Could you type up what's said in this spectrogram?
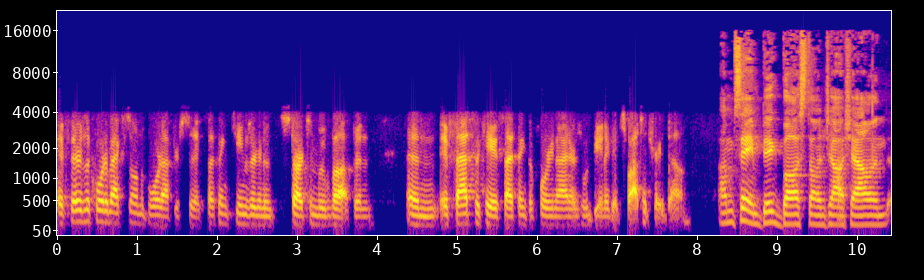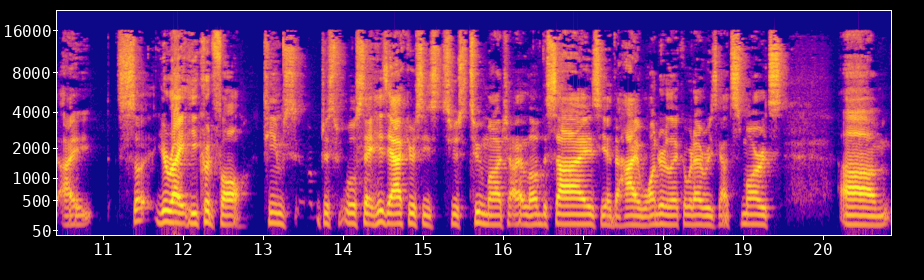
if there's a quarterback still on the board after six, I think teams are going to start to move up. And and if that's the case, I think the 49ers would be in a good spot to trade down. I'm saying big bust on Josh Allen. I so you're right, he could fall. Teams just will say his accuracy is just too much. I love the size. He had the high Wonderlic or whatever. He's got smarts. Um,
